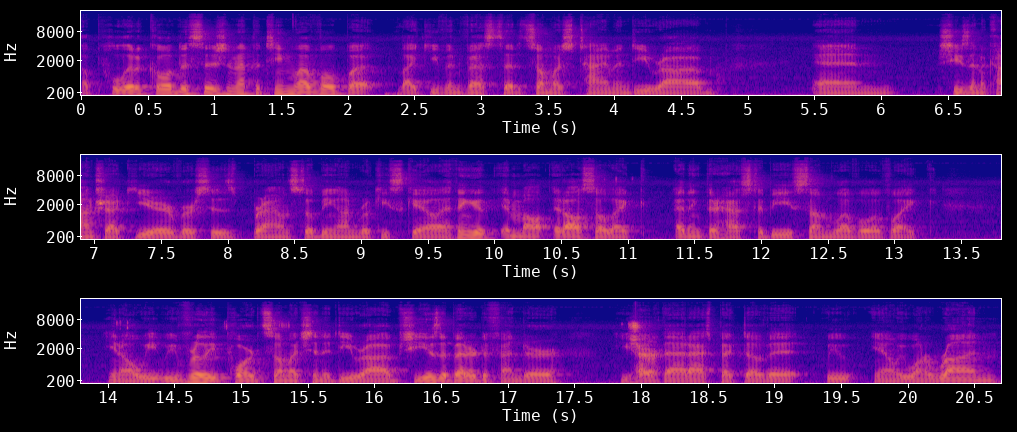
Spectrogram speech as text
a political decision at the team level, but like you've invested so much time in D Rob and she's in a contract year versus Brown still being on rookie scale. I think it, it, it also like I think there has to be some level of like, you know, we we've really poured so much into D Rob. She is a better defender. You sure. have that aspect of it. We you know we want to run.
